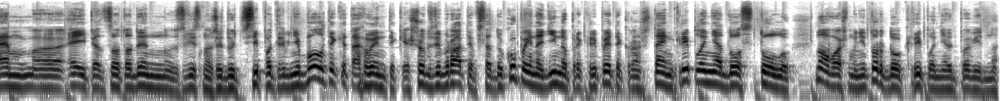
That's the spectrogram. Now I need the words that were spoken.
MA501, ну, звісно ж, йдуть всі потрібні болтики та гвинтики, щоб зібрати все докупи і надійно прикріпити кронштейн кріплення до столу. Ну а ваш монітор до кріплення відповідно.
